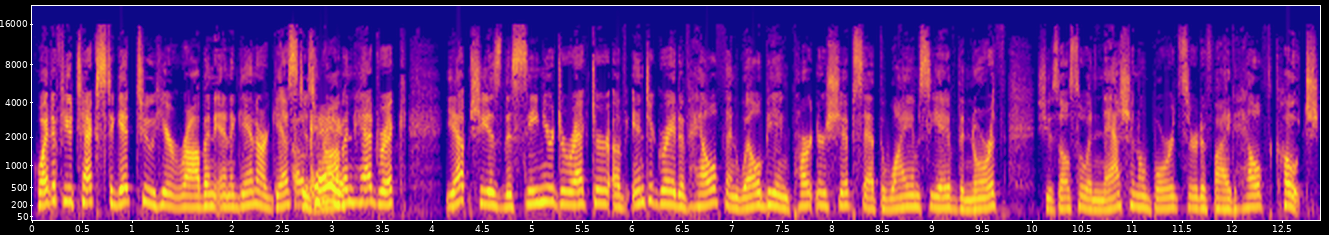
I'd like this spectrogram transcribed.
quite a few texts to get to here, Robin. And again, our guest okay. is Robin Hedrick. Yep, she is the Senior Director of Integrative Health and Wellbeing Partnerships at the YMCA of the North. She is also a National Board Certified Health Coach,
